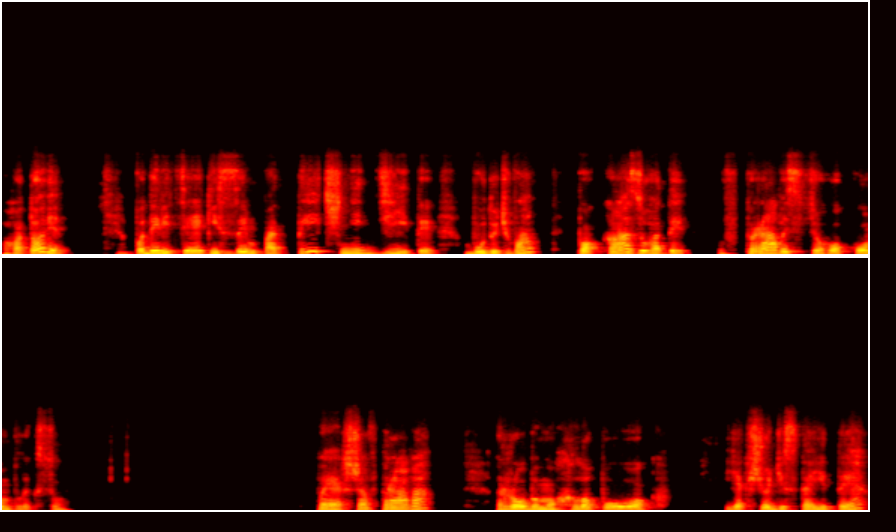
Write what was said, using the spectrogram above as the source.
Готові? Подивіться, які симпатичні діти будуть вам показувати вправи з цього комплексу. Перша вправа робимо хлопок. Якщо дістаєте,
